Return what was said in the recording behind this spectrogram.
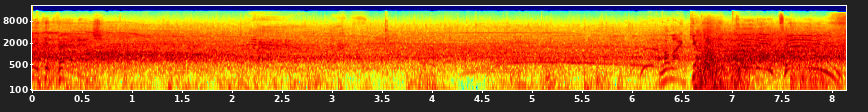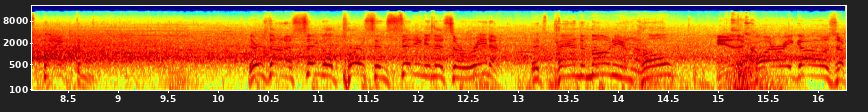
Take advantage? Oh, my God. DDT! Spiked them. There's not a single person sitting in this arena. It's pandemonium, Cole. In the corner he goes, a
